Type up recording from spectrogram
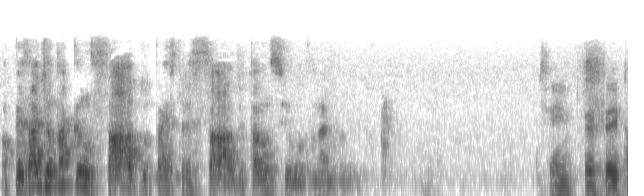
Apesar de eu estar cansado, estar estressado, estar ansioso, né, meu amigo? Sim, perfeito.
